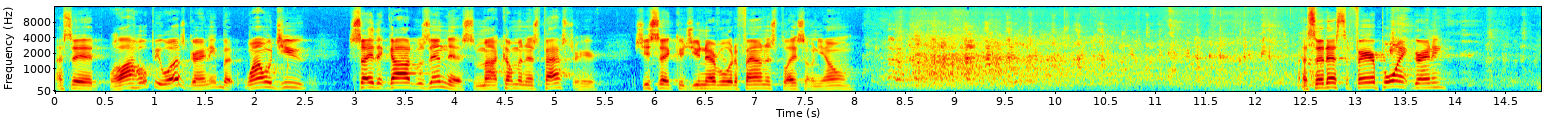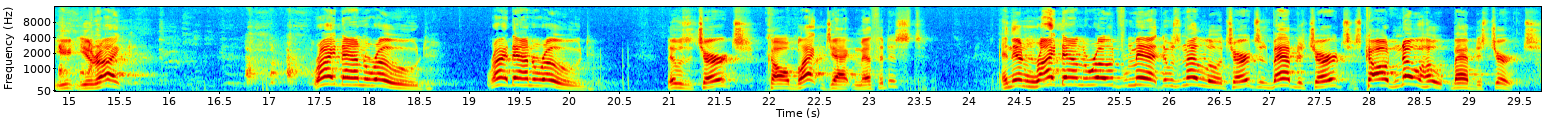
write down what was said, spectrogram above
I said, Well, I hope he was, Granny, but why would you say that God was in this? I coming as pastor here? She said, Because you never would have found this place on your own. I said, That's a fair point, Granny. You, you're right. Right down the road, right down the road, there was a church called Blackjack Methodist. And then right down the road from it, there was another little church, it's a Baptist church. It's called No Hope Baptist Church.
